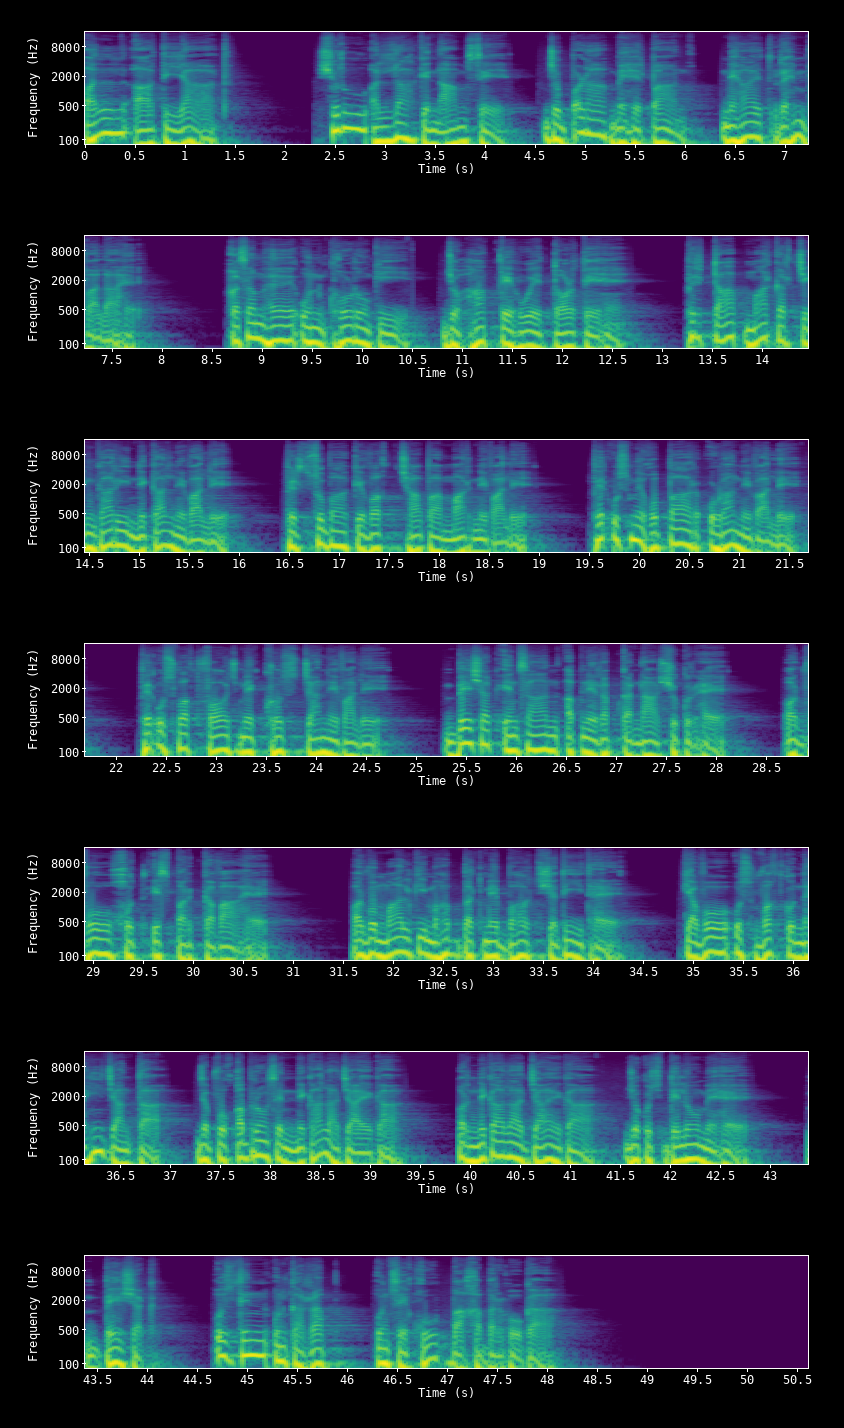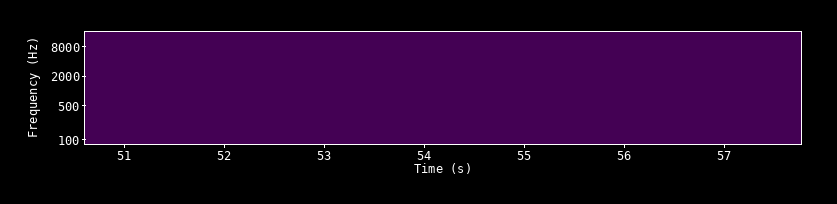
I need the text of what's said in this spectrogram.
العطیات شروع اللہ کے نام سے جو بڑا مہربان، نہایت رحم والا ہے۔ قسم ہے ان گھوڑوں کی جو ہانپتے ہوئے دوڑتے ہیں۔ پھر ٹاپ مار کر چنگاری نکالنے والے، پھر صبح کے وقت چھاپا مارنے والے، پھر اس میں غبار اڑانے والے، پھر اس وقت فوج میں گھس جانے والے۔ بے شک انسان اپنے رب کا نا شکر ہے۔ اور وہ خود اس پر گواہ ہے۔ اور وہ مال کی محبت میں بہت شدید ہے۔ کیا وہ اس وقت کو نہیں جانتا جب وہ قبروں سے نکالا جائے گا اور نکالا جائے گا جو کچھ دلوں میں ہے؟ بے شک، اس دن ان کا رب ان سے خوب باخبر ہوگا۔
